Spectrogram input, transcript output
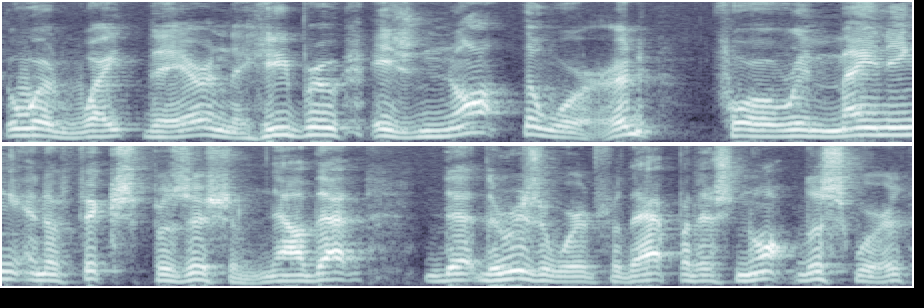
The word wait there in the Hebrew is not the word for remaining in a fixed position. Now that, that there is a word for that, but it's not this word.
